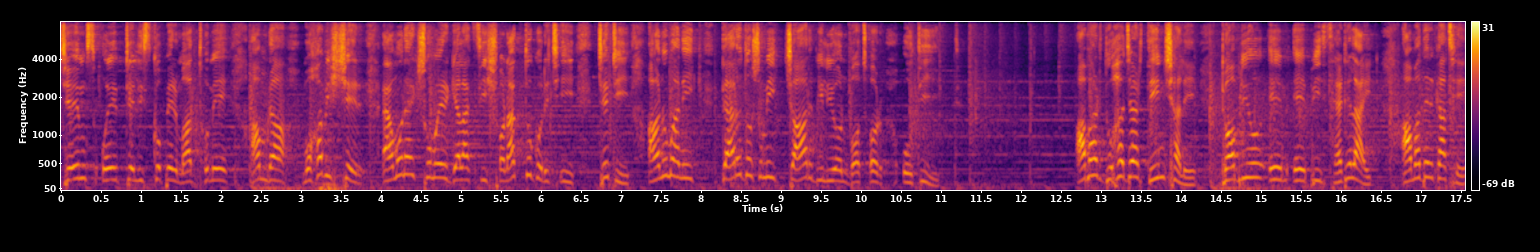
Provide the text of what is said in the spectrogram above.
জেমস ওয়েব টেলিস্কোপের মাধ্যমে আমরা মহাবিশ্বের এমন এক সময়ের গ্যালাক্সি শনাক্ত করেছি, যেটি আনুমানিক তেরো দশমিক চার বিলিয়ন বছর অতীত। আবার দু হাজার তিন সালে ডব্লিউ এম ডব্লিউএমএপি স্যাটেলাইট আমাদের কাছে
